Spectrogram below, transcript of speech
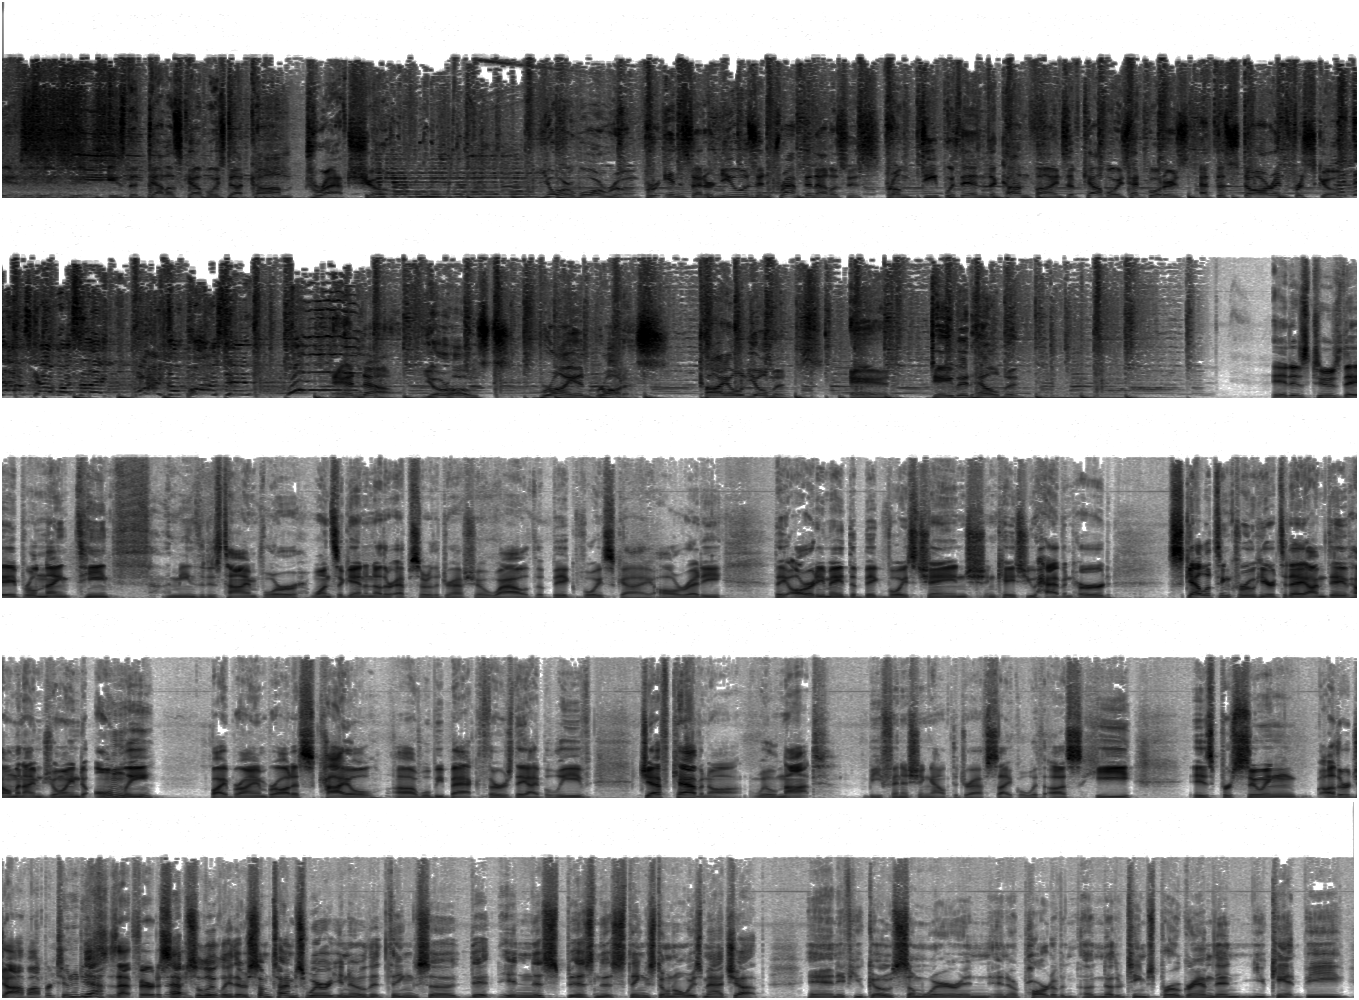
This is the DallasCowboys.com Draft Show. Your war room for insider news and draft analysis from deep within the confines of Cowboys headquarters at the Star in Frisco. The Dallas Cowboys select Micah Parsons. Woo! And now, your hosts, Bryan Broaddus, Kyle Youmans, and David Helman. It is Tuesday, April 19th. That means it is time for once again another episode of the draft show. Wow, the big voice guy already they already made the big voice change in case you haven't heard. Skeleton crew here today. I'm Dave Helman. I'm joined only by Bryan Broaddus. Kyle uh, will be back Thursday, I believe. Jeff Cavanaugh will not be finishing out the draft cycle with us. He is pursuing other job opportunities. Yeah. Is that fair to say? Absolutely. There's sometimes where you know that things uh, that in this business things don't always match up. And if you go somewhere and, and are part of an, another team's program, then you can't be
